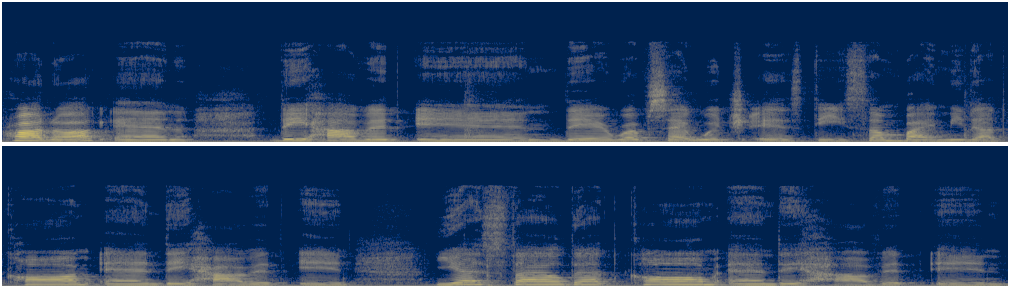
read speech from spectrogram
product and they have it in their website which is the somebymi.com and they have it in yesstyle.com and they have it in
